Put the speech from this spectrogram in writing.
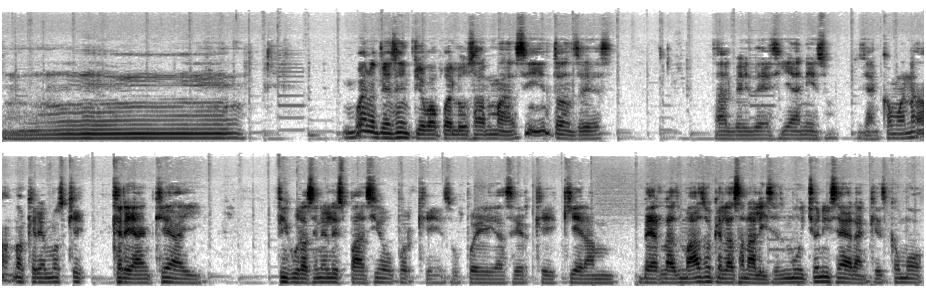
Mm, Bueno, tiene sentido para poderlo usar más, sí, entonces tal vez decían eso. Decían como no, no queremos que crean que hay figuras en el espacio porque eso puede hacer que quieran verlas más o que las analicen mucho ni se darán que es como,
